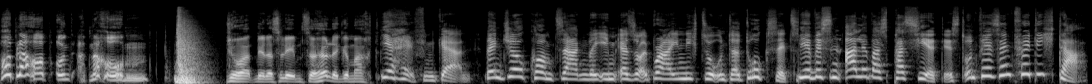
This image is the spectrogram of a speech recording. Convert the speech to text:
hoppla hopp und ab nach oben. Joe hat mir das Leben zur Hölle gemacht. Wir helfen gern. Wenn Joe kommt, sagen wir ihm, er soll Brian nicht so unter Druck setzen. Wir wissen alle, was passiert ist und wir sind für dich da.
